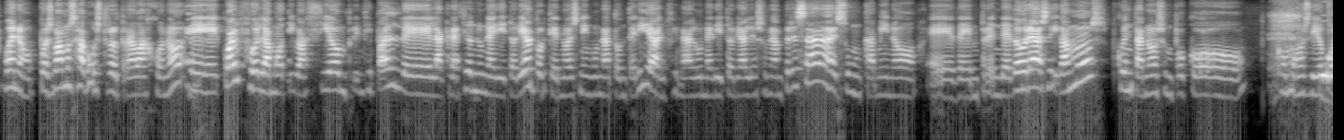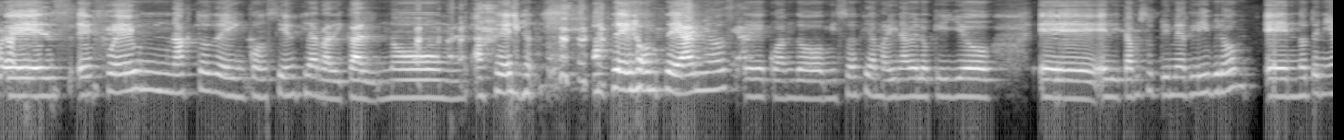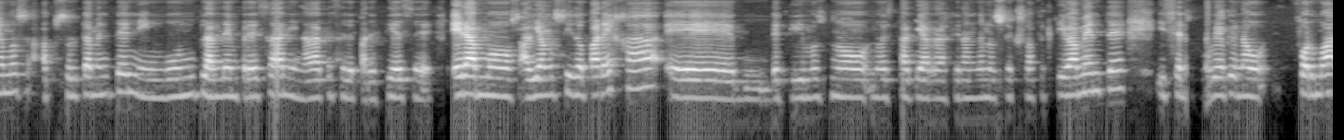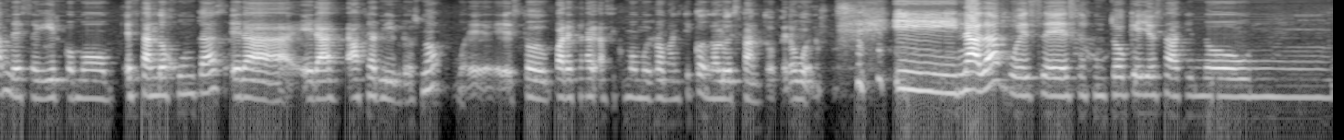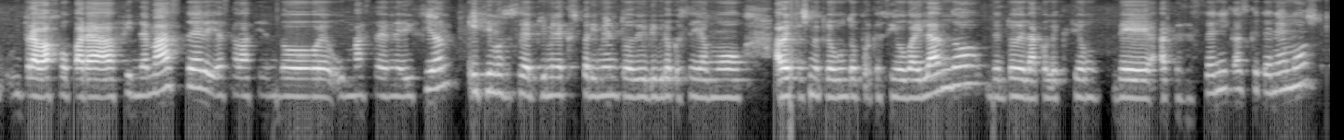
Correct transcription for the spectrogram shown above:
Bueno, pues vamos a vuestro trabajo, ¿no? Eh, ¿Cuál fue la motivación principal de la creación de una editorial? Porque no es ninguna tontería, al final una editorial es una empresa, es un camino eh, de emprendedoras, digamos. Cuéntanos un poco ¿Cómo os dio por pues eh, fue un acto de inconsciencia radical. Hace, hace 11 años, eh, cuando mi socia Marina Veloquillo eh, editamos el primer libro, no teníamos absolutamente ningún plan de empresa ni nada que se le pareciese. Éramos, habíamos sido pareja, decidimos no, no estar ya relacionándonos sexoafectivamente y se nos ocurrió que una, forma de seguir como estando juntas era, era hacer libros, ¿no? Eh, esto parece así como muy romántico, no lo es tanto, pero bueno. Y nada, pues eh, se juntó que yo estaba haciendo un, trabajo para fin de máster, ella estaba haciendo eh, un máster en edición. Hicimos ese primer experimento de un libro que se llamó A veces me pregunto por qué sigo bailando, dentro de la colección de artes escénicas que tenemos,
